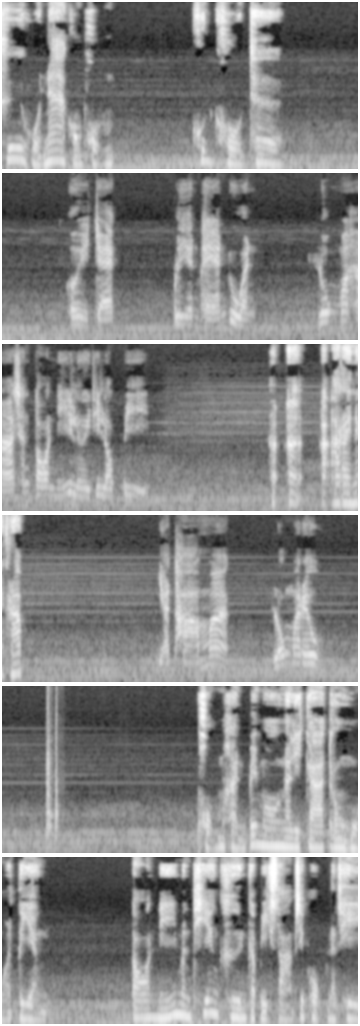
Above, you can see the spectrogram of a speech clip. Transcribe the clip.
คือหัวหน้าของผม คุณโคเทอร์ เฮ้ยแจ็ค เปลี่ยนแผนด่วน ลงมาหาฉันตอนนี้เลยที่ล็อบบี้ฮะอะอะอะไรนะครับ อย่าถามมาก ลงมาเร็ว ผมหันไปมองนาฬิกาตรงหัวเตียง ตอนนี้มันเที่ยงคืนกับอีก 36 นาที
